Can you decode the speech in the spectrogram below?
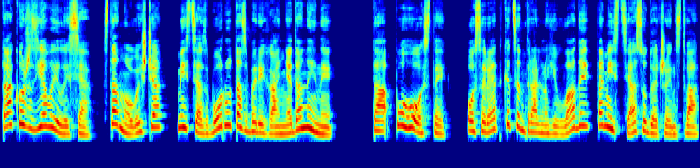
Також з'явилися становища, місця збору та зберігання данини та погости, осередки центральної влади та місця судочинства.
